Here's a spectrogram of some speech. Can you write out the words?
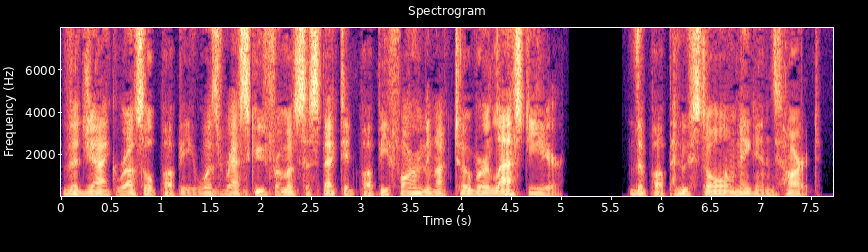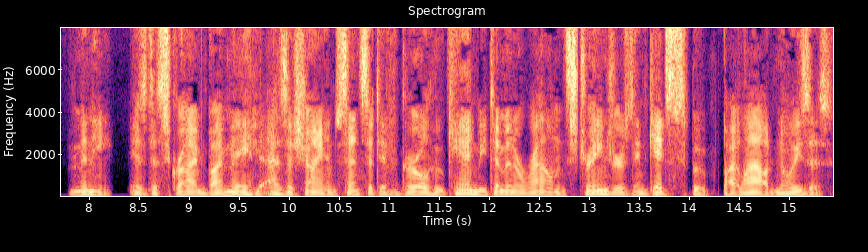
The Jack Russell puppy was rescued from a suspected puppy farm in October last year. The pup who stole Meghan's heart, Minnie, is described by Mayhew as a shy and sensitive girl who can be timid around strangers and gets spooked by loud noises.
